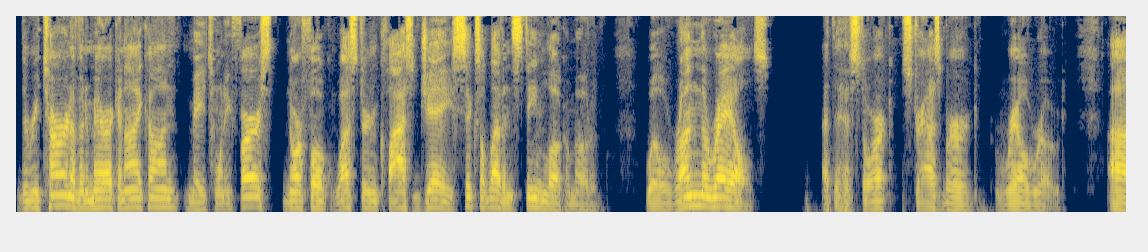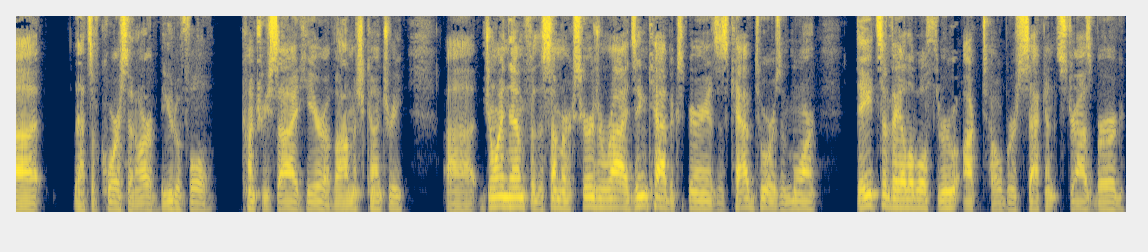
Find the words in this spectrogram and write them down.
the return of an American icon, May 21st. Norfolk Western Class J 611 steam locomotive will run the rails at the historic Strasburg Railroad. Uh, that's, of course, in our beautiful countryside here of Amish country. Uh, join them for the summer excursion rides, in cab experiences, cab tours, and more. Dates available through October 2nd,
